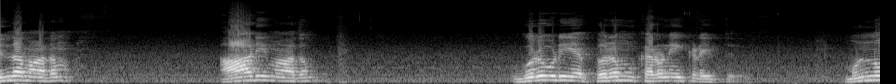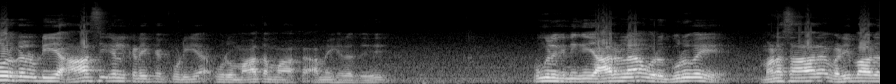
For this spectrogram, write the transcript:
இந்த மாதம் ஆடி மாதம் குருவுடைய பெரும் கருணை கிடைத்து முன்னோர்களுடைய ஆசிகள் கிடைக்கக்கூடிய ஒரு மாதமாக அமைகிறது. உங்களுக்கு நீங்கள் யாரெல்லாம் ஒரு குருவை மனசார வழிபாடு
